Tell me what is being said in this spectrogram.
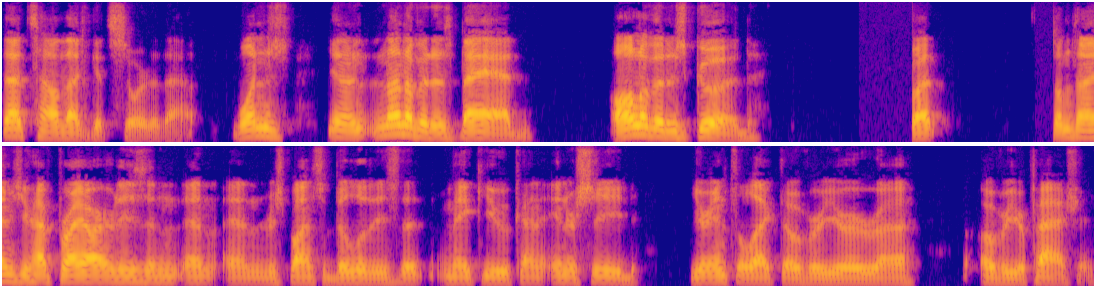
that's how that gets sorted out. One's, you know, none of it is bad, all of it is good, but sometimes you have priorities and, and, and responsibilities that make you kind of intercede your intellect over your uh, over your passion.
